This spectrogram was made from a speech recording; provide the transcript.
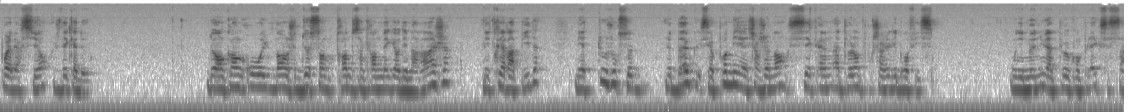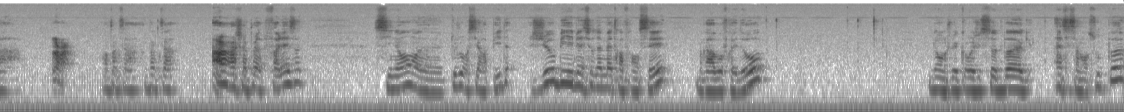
pour la version GTK 2. Donc en gros, il mange 230-240 MB au démarrage. Il est très rapide, mais il y a toujours ce, le bug, c'est le premier chargement, c'est quand même un peu long pour charger LibreOffice. Ou des menus un peu complexes, ça... En tant que ça, en tant que ça arrache un peu la falaise. Sinon, euh, toujours aussi rapide. J'ai oublié bien sûr de mettre en français. Bravo Fredo. Donc je vais corriger ce bug incessamment sous peu.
